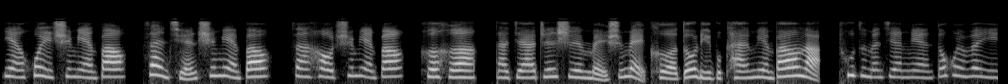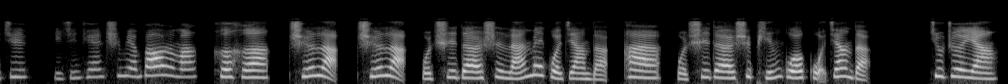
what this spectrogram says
宴会吃面包，饭前吃面包，饭后吃面包。呵呵，大家真是每时每刻都离不开面包了。兔子们见面都会问一句。你今天吃面包了吗？呵呵，吃了，吃了。我吃的是蓝莓果酱的，哈，我吃的是苹果果酱的。就这样，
